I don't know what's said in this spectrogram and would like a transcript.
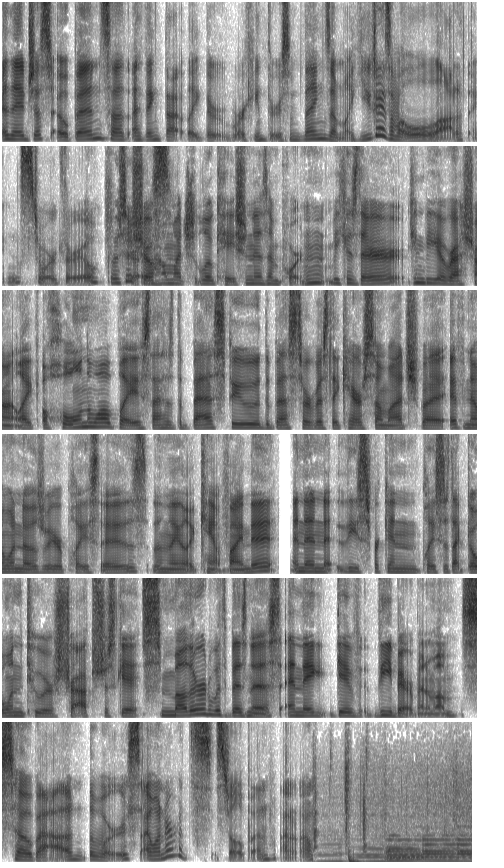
And they had just opened. So I think that like they're working through some things. I'm like, you guys have a lot of things to work through. Goes to show how much location is important because there can be a restaurant, like a hole in the wall place that has the best food, the best service. They care so much. But if no one knows where your place is, then they like can't find it. And then these freaking places that go in tourist traps just get smothered with business and they give the bare minimum. so bad, the worst. I wonder if it's still open. I don't know.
